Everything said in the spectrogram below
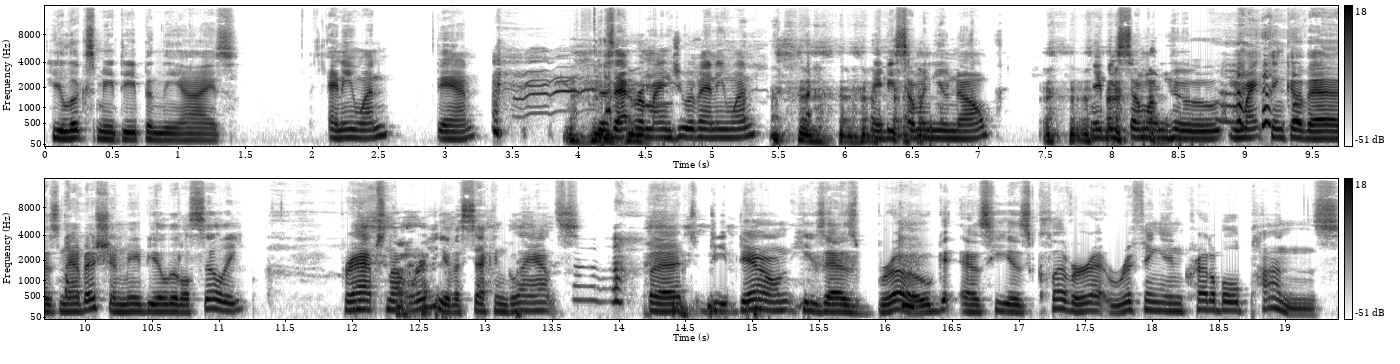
He looks me deep in the eyes. Anyone? Dan? Does that remind you of anyone? Maybe someone you know? Maybe someone who you might think of as nebbish and maybe a little silly. Perhaps not worthy of a second glance. But deep down, he's as brogue as he is clever at riffing incredible puns.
